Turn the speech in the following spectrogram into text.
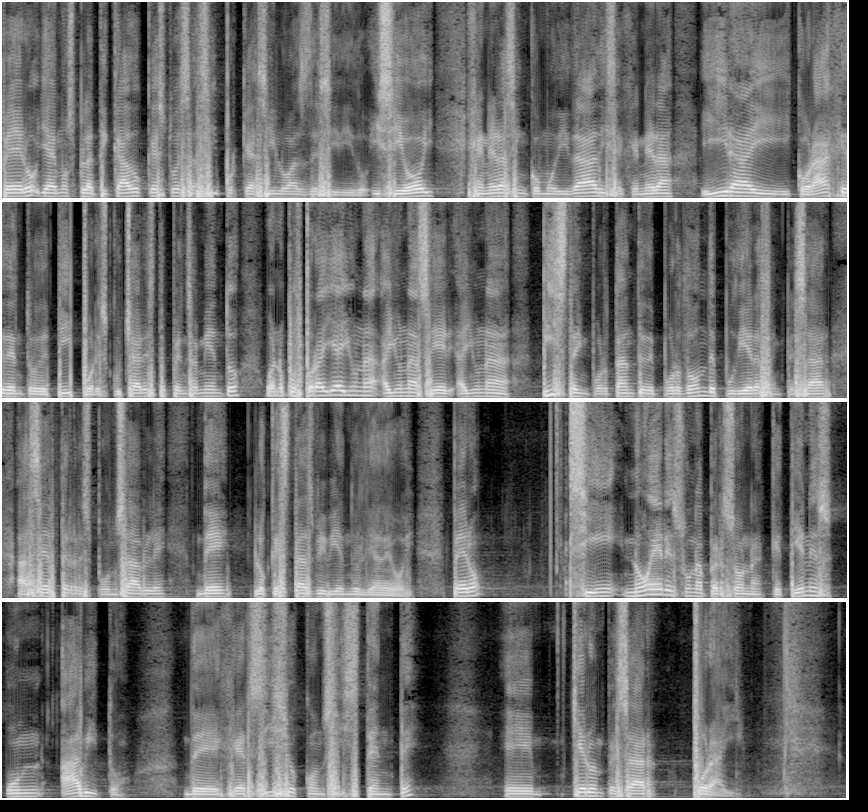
pero ya hemos platicado que esto es así porque así lo has decidido. Y si hoy generas incomodidad y se genera ira y, coraje dentro de ti por escuchar este pensamiento, bueno, pues por ahí hay una, hay una serie, hay una pista importante de por dónde pudieras empezar a hacerte responsable de lo que estás viviendo el día de hoy. Pero si no eres una persona que tienes un hábito de ejercicio consistente, eh, quiero empezar por ahí.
